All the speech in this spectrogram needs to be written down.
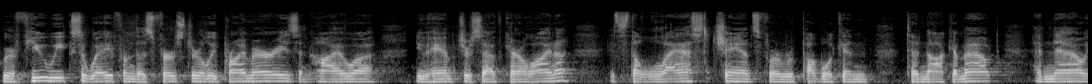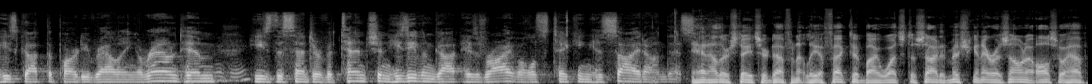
We're a few weeks away from those first early primaries in Iowa, New Hampshire, South Carolina. It's the last chance for a Republican to knock him out. And now he's got the party rallying around him. Mm-hmm. He's the center of attention. He's even got his rivals taking his side on this. And other states are definitely affected by what's decided. Michigan, Arizona also have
